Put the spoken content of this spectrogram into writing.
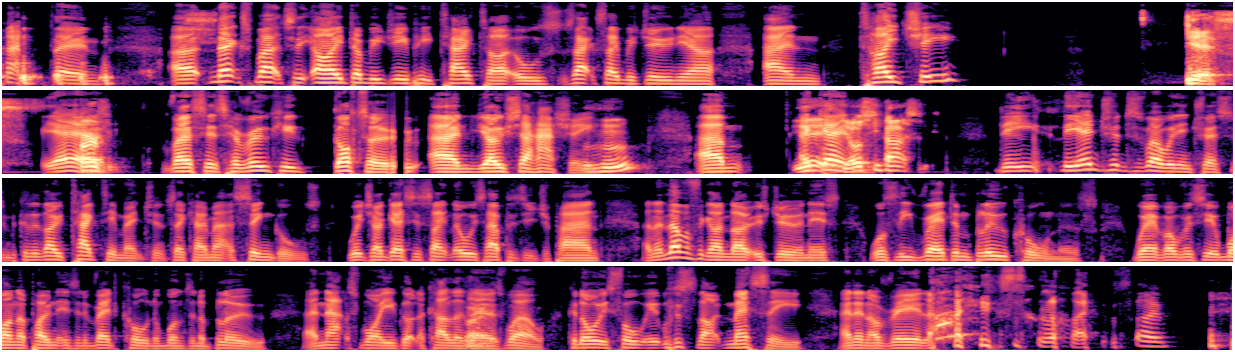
back then. Uh, next match, the IWGP Tag Titles, Zack Sabre Jr. and Taichi. yes. Yeah. Perfect. Versus Haruki Goto and Yoshihashi. hmm Um, Yeah, Again. Yoshihashi. The the entrance as well was interesting because there's no tag team entrance. They came out as singles, which I guess is something that always happens in Japan. And another thing I noticed during this was the red and blue corners, where obviously one opponent is in a red corner, one's in a blue, and that's why you've got the colour Right. there as well. Could always thought it was like messy, and then I realised, like, so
